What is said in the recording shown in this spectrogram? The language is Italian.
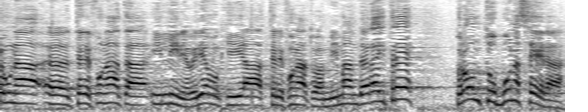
una eh, telefonata in linea, vediamo chi ha telefonato a Mi Manda Rai 3. Pronto, buonasera.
